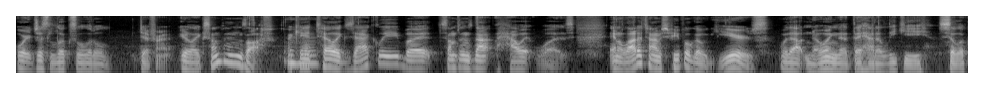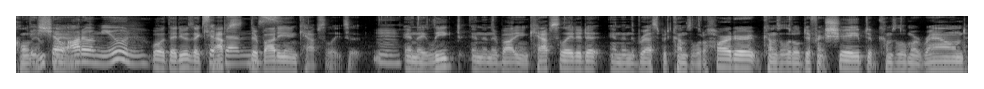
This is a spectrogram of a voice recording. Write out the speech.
or it just looks a little different. You're like something's off. I can't mm-hmm. tell exactly, but something's not how it was. And a lot of times people go years without knowing that they had a leaky silicone they implant. show autoimmune. Well, what they do is they caps their body encapsulates it, mm. and they leaked, and then their body encapsulated it, and then the breast becomes a little harder, it becomes a little different shaped, it becomes a little more round.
